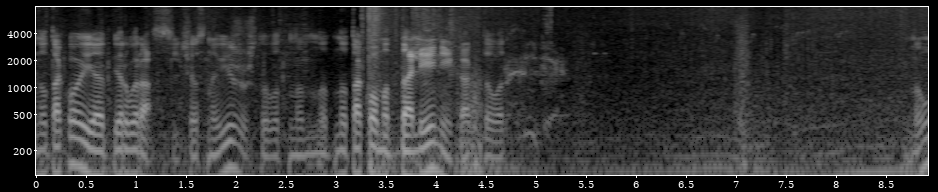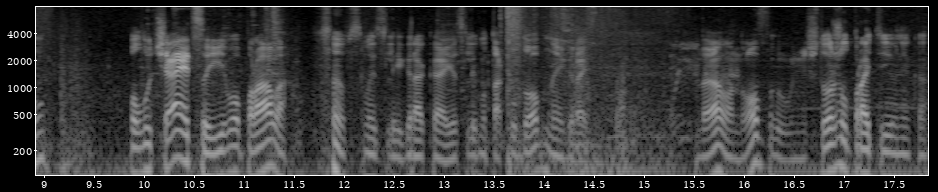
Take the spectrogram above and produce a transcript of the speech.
Но такое я первый раз, если честно, вижу, что вот на, на, на таком отдалении как-то вот... Ну, получается его право, в смысле игрока, если ему так удобно играть. Да, он оп, уничтожил противника.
